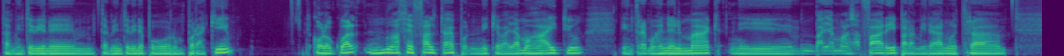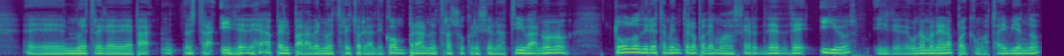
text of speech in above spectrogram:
también te viene, también te viene por, por aquí. Con lo cual no hace falta pues, ni que vayamos a iTunes, ni entremos en el Mac, ni vayamos a Safari para mirar nuestra, eh, nuestra, idea de, nuestra idea de Apple para ver nuestra historial de compra, nuestra suscripción activa. No, no. Todo directamente lo podemos hacer desde iOS y desde una manera, pues como estáis viendo,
